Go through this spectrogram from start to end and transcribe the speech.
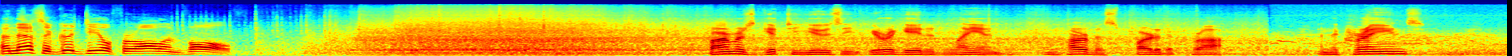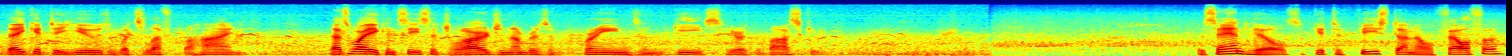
And that's a good deal for all involved. Farmers get to use the irrigated land and harvest part of the crop. And the cranes, they get to use what's left behind. That's why you can see such large numbers of cranes and geese here at the Bosque. The sandhills get to feast on alfalfa,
